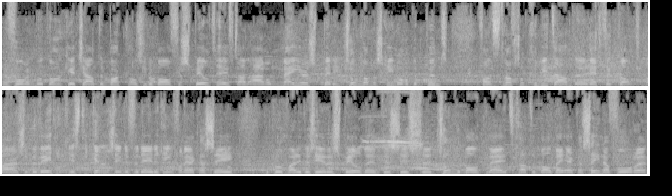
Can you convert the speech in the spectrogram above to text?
En Voren moet nog een keertje aan de bak als hij de bal verspeeld heeft aan Aaron Meijers. Paddy John dan misschien nog op de punt van het strafschopgebied aan de rechterkant. Maar zijn bewegingjes die kennen ze in de verdediging van RKC. De ploeg waar hij dus eerder speelde. En dus is eh, John de bal kwijt. Gaat de bal bij RKC naar voren.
